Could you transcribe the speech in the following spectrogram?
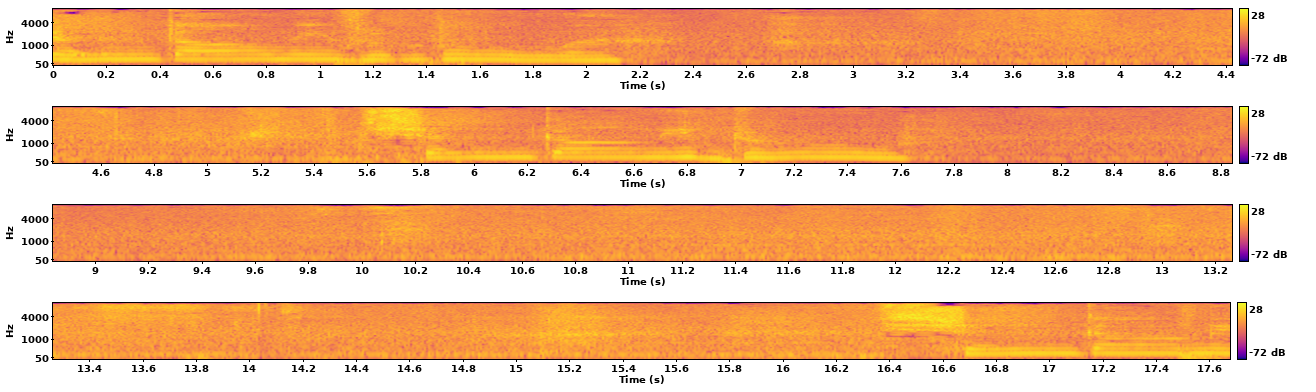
ฉันก็ไม่รู้ว่า ฉันก็ไม่รู้ ฉันก็ไม่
